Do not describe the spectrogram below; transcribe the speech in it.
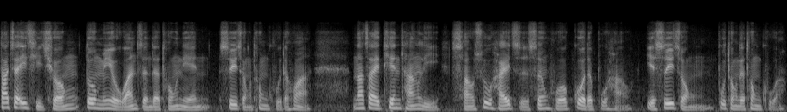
大家一起穷都没有完整的童年是一种痛苦的话，那在天堂里少数孩子生活过得不好也是一种不同的痛苦啊！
